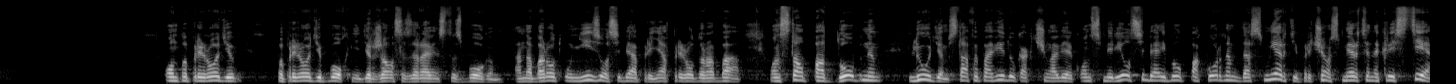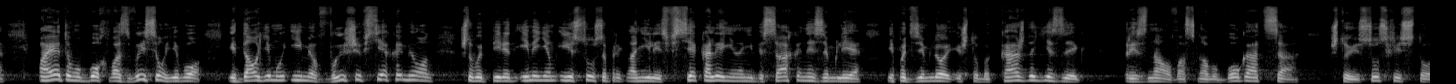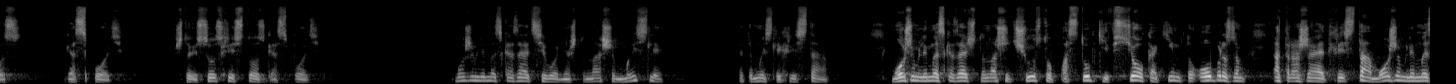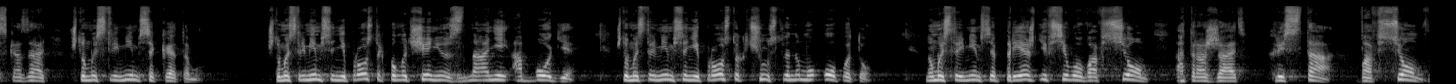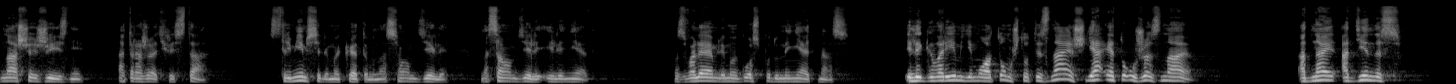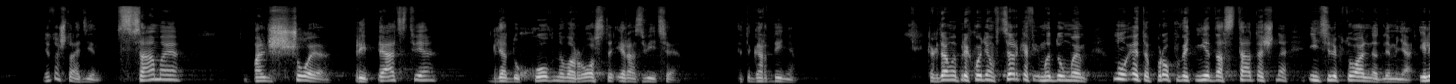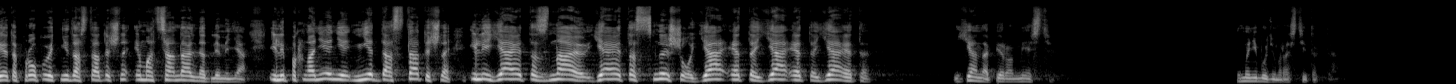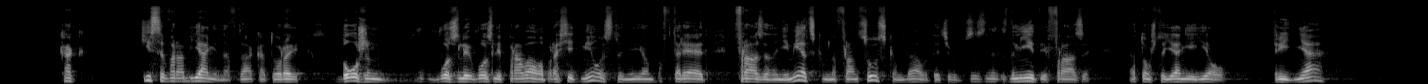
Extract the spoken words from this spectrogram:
Он по природе по природе Бог не держался за равенство с Богом, а наоборот унизил себя, приняв природу раба. Он стал подобным людям, став и по виду как человек. Он смирил себя и был покорным до смерти, причем смерти на кресте. Поэтому Бог возвысил его и дал ему имя выше всех имен, чтобы перед именем Иисуса преклонились все колени на небесах и на земле и под землей, и чтобы каждый язык признал во славу Бога Отца, что Иисус Христос Господь, что Иисус Христос Господь. Можем ли мы сказать сегодня, что наши мысли – это мысли Христа? Можем ли мы сказать, что наши чувства, поступки, все каким-то образом отражает Христа? Можем ли мы сказать, что мы стремимся к этому? Что мы стремимся не просто к получению знаний о Боге, что мы стремимся не просто к чувственному опыту, но мы стремимся прежде всего во всем отражать Христа, во всем в нашей жизни отражать Христа. Стремимся ли мы к этому на самом деле, на самом деле или нет? Позволяем ли мы Господу менять нас? Или говорим Ему о том, что ты знаешь, я это уже знаю. Одна, один из, не то что один, самое большое препятствие для духовного роста и развития – это гордыня. Когда мы приходим в церковь, и мы думаем, ну, эта проповедь недостаточно интеллектуальна для меня, или эта проповедь недостаточно эмоциональна для меня, или поклонение недостаточно, или я это знаю, я это слышал, я это, я это, я это. Я на первом месте. И мы не будем расти тогда. Как Киса Воробьянинов, да, который должен возле, возле провала просить милостыню, и он повторяет фразы на немецком, на французском, да, вот эти знаменитые фразы о том, что я не ел три дня,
